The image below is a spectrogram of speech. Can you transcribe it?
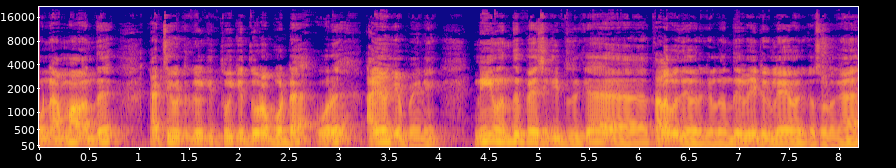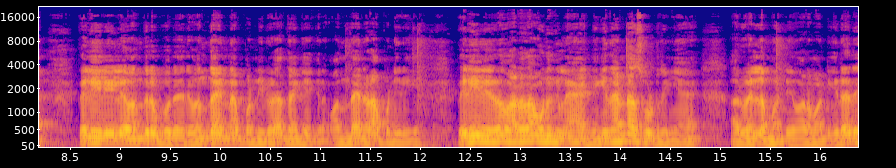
உன் அம்மா வந்து கட்சியை விட்டு தூக்கி தூக்கி தூர போட்ட ஒரு அயோக்கிய பயணி நீ வந்து பேசிக்கிட்டு இருக்க தளபதி அவர்கள் வந்து வீட்டுக்குள்ளேயே இருக்க சொல்லுங்கள் வெளியிலே வந்துட போகிறாரு வந்தால் என்ன பண்ணிடுவேன் அதான் கேட்குறேன் வந்தால் என்னடா பண்ணிடுவீங்க? வெளியில வரதான் விடுங்களேன் நீங்கள் தாண்டா சொல்கிறீங்க அவர் வெளில மாட்டே வர மாட்டேங்கிறாரு.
